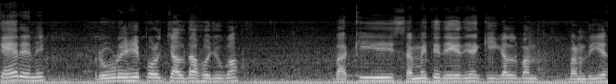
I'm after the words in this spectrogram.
ਕਹਿ ਰਹੇ ਨੇ, ਰੋਡ ਇਹ ਪੁਲ ਚੱਲਦਾ ਹੋ ਜਾਊਗਾ। ਬਾਕੀ ਸਮੇਂ ਤੇ ਦੇਖਦੇ ਹਾਂ ਕੀ ਗੱਲ ਬਣ ਬਣਦੀ ਆ।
